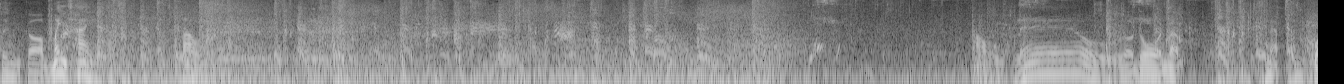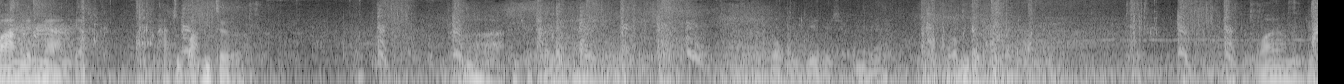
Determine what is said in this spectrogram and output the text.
ซึ่งก็ไม่ใช่ครับเต้าเอาอีกแล้ว เราโดนแบบแมปกว้างเล่นงานอีกแล้วหาจุดวาร์ปไม่เจออ่าไม่ช่วยเท่าไหร่ได้ตัวผมยืนอยู่เฉยๆนี่นะหรือว่ามันอยู่ทางไปทางนั้น ว่ามันอยู่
